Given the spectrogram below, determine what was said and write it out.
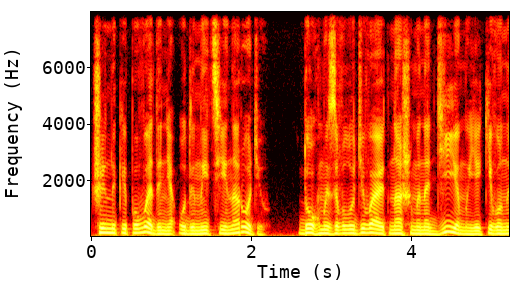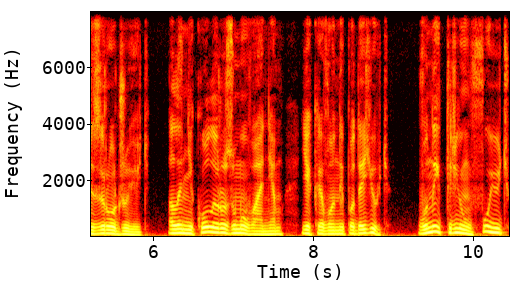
чинники поведення одиниці і народів. Догми заволодівають нашими надіями, які вони зроджують, але ніколи розумуванням, яке вони подають. Вони тріумфують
